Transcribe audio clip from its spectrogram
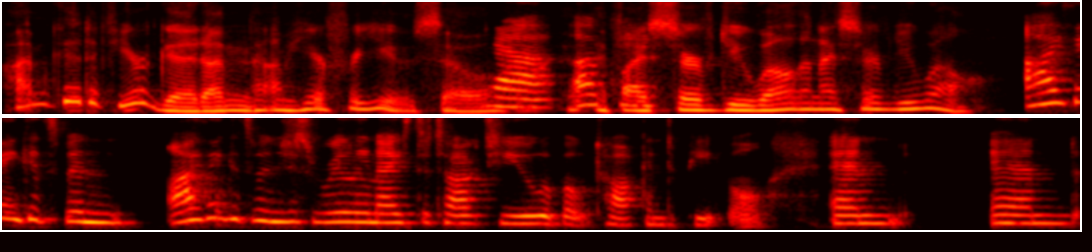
I'm good if you're good. I'm i'm here for you. So yeah okay. if i served you well then i served you well i think it's been i think it's been just really nice to talk to you about talking to people. And and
